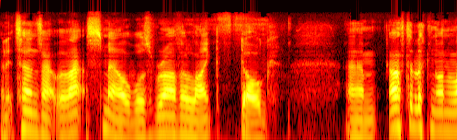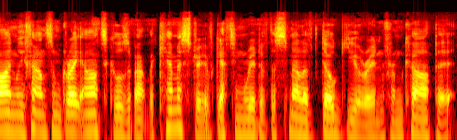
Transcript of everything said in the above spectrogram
and it turns out that that smell was rather like dog. Um, after looking online, we found some great articles about the chemistry of getting rid of the smell of dog urine from carpet.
